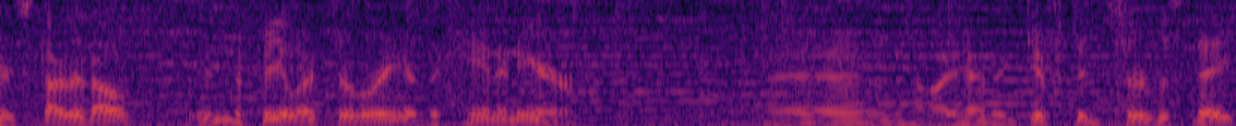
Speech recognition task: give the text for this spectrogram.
I started out in the field artillery as a cannoneer and I had a gifted service date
